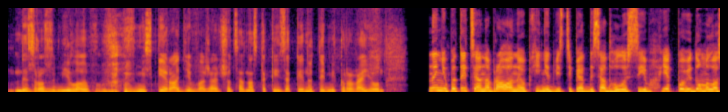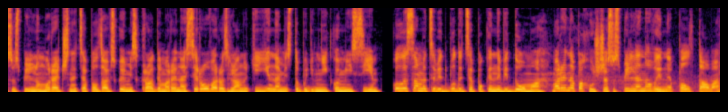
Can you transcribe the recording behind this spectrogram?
незрозуміло в- в міській раді. Вважають, що це в нас такий закинутий мікрорайон. Нині петиція набрала необхідні 250 голосів. Як повідомила Суспільному речниця Полтавської міськради Марина Сірова, розглянуть її на містобудівній комісії. Коли саме це відбудеться, поки невідомо. Марина Пахуща, Суспільне новини, Полтава.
